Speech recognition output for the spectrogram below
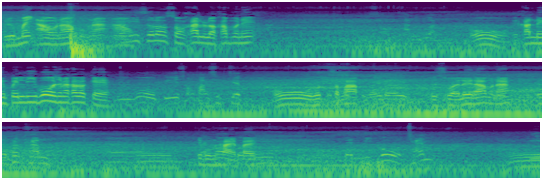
หรือไม่เอานะครับผมนะเอาวันนี้ซื้อรถสองคันเลยเหรอครับวันนี้สองพันด้วยโอ้อีกคันหนึ่งเป็นรีโวใช่ไหมครับโทเกตรีโวปี 2017 โอ้รถสภาพสวยเลยสวยๆเลยนะผมนะเจอทั้งคัน ที่ผมถ่ายไป เป็นวีโก้แชมป์โอ้ปี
